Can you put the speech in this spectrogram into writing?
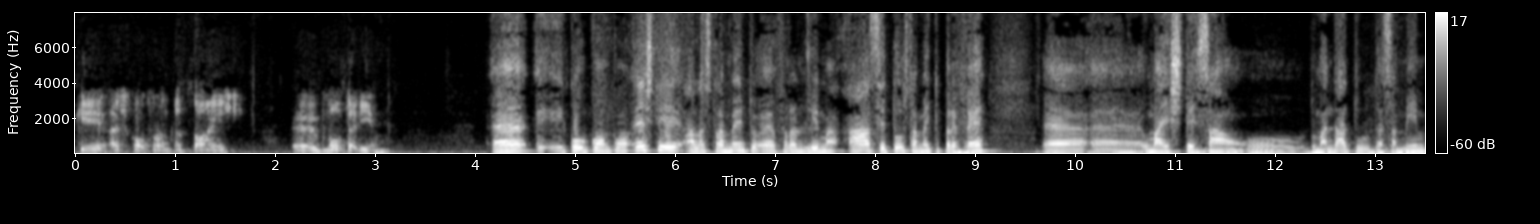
que as confrontações eh, voltariam. Uh, e com, com, com, este alastramento, uh, Fernando Lima, há setores também que prevê uma extensão do mandato da Samim,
